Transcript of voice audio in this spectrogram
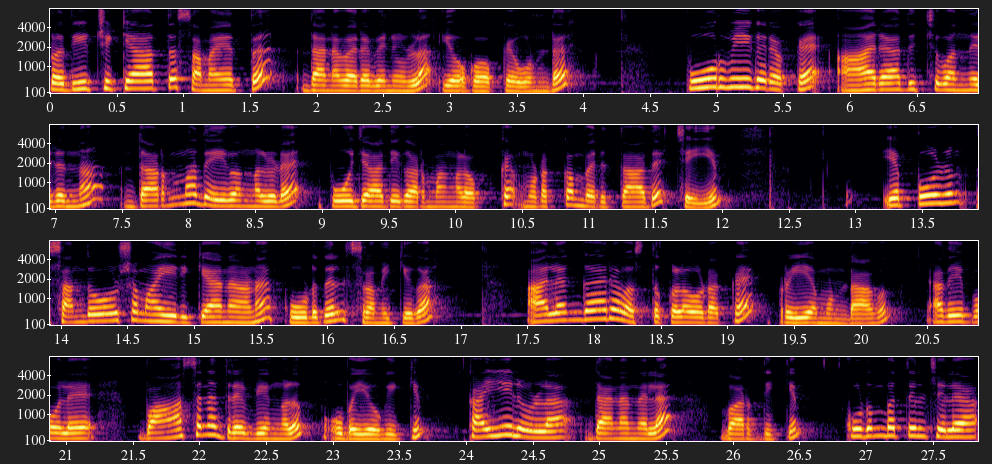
പ്രതീക്ഷിക്കാത്ത സമയത്ത് ധനവരവിനുള്ള യോഗമൊക്കെ ഉണ്ട്. പൂർവീകരൊക്കെ ആരാധിച്ചു വന്നിരുന്ന ധർമ്മദൈവങ്ങളുടെ പൂജാതി കർമ്മങ്ങളൊക്കെ മുടക്കം വരുത്താതെ ചെയ്യും. എപ്പോഴും സന്തോഷമായിരിക്കാനാണ് കൂടുതൽ ശ്രമിക്കുക. അലങ്കാര വസ്തുക്കളോടൊക്കെ പ്രിയമുണ്ടാകും. അതേപോലെ വാസനദ്രവ്യങ്ങളും ഉപയോഗിക്കും. കയ്യിലുള്ള ധനനില വർദ്ധിക്കും. കുടുംബത്തിൽ ചില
